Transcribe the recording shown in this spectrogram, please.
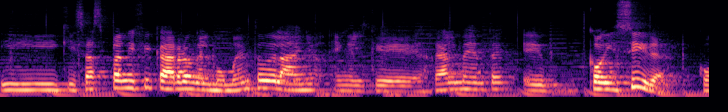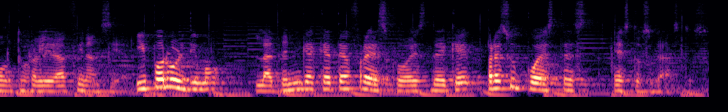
y quizás planificarlo en el momento del año en el que realmente eh, coincida con tu realidad financiera. Y por último, la técnica que te ofrezco es de que presupuestes estos gastos.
